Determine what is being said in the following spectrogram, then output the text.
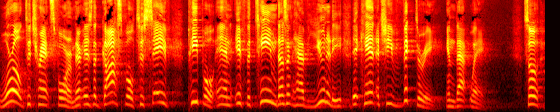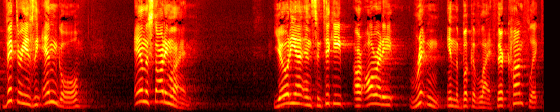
world to transform. There is the gospel to save people. And if the team doesn't have unity, it can't achieve victory in that way. So, victory is the end goal and the starting line. Euodia and Syntyche are already written in the book of life. Their conflict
